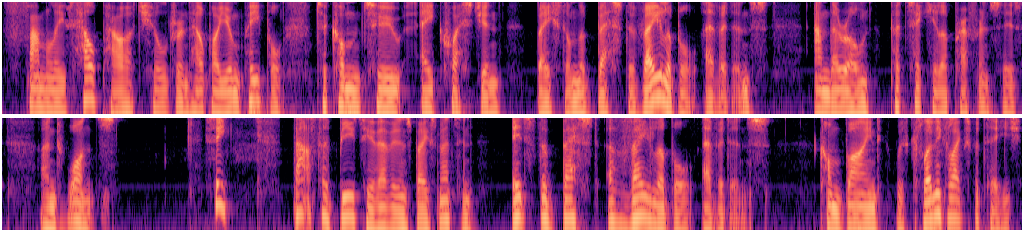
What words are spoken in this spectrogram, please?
families, help our children, help our young people to come to a question based on the best available evidence and their own particular preferences and wants. See, that's the beauty of evidence based medicine. It's the best available evidence combined with clinical expertise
